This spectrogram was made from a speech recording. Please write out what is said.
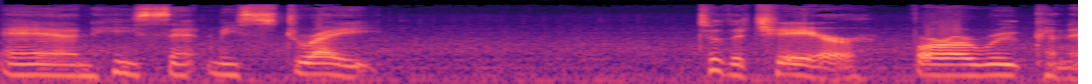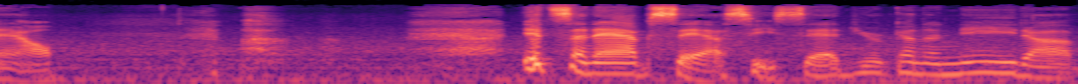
and he sent me straight to the chair for a root canal. It's an abscess, he said. You're going to need a,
